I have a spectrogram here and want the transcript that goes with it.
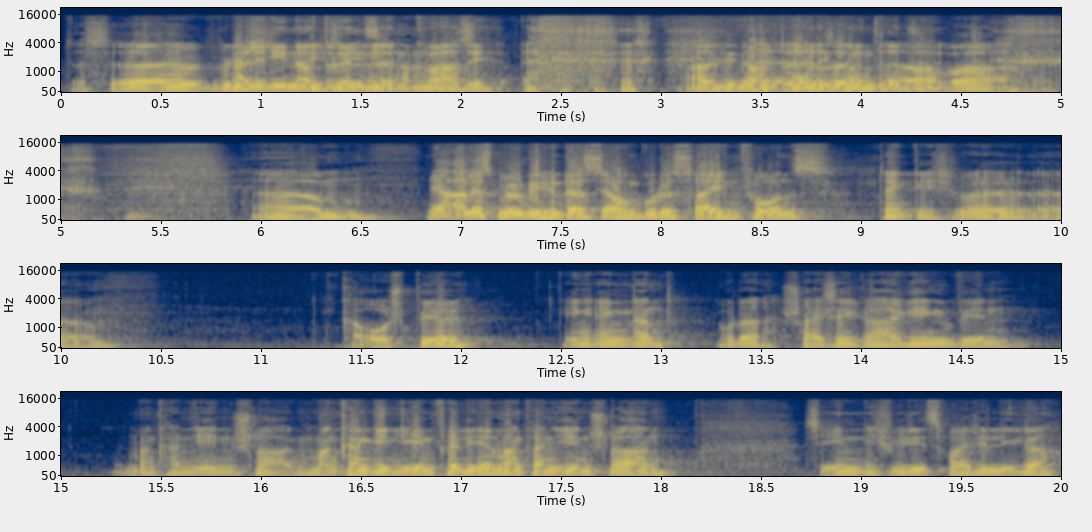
das äh, will Alle, ich die noch drin sind, quasi. Alle, die noch alle, drin alle, sind, drin aber ähm, ja, alles möglich und das ist ja auch ein gutes Zeichen für uns, denke ich, weil äh, K.O.-Spiel gegen England oder scheißegal gegen wen, man kann jeden schlagen. Man kann gegen jeden verlieren, man kann jeden schlagen. Ist ähnlich wie die zweite Liga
